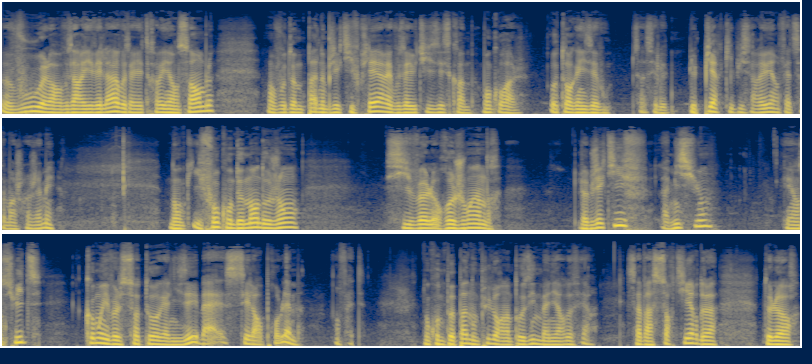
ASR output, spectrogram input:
vous, alors vous arrivez là, vous allez travailler ensemble, on vous donne pas d'objectif clair et vous allez utiliser Scrum. Bon courage, auto-organisez-vous. Ça, c'est le, pire qui puisse arriver, en fait, ça marchera jamais. Donc, il faut qu'on demande aux gens s'ils veulent rejoindre l'objectif, la mission, et ensuite, comment ils veulent s'auto-organiser, ben, c'est leur problème, en fait. Donc on ne peut pas non plus leur imposer une manière de faire. Ça va sortir de leur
